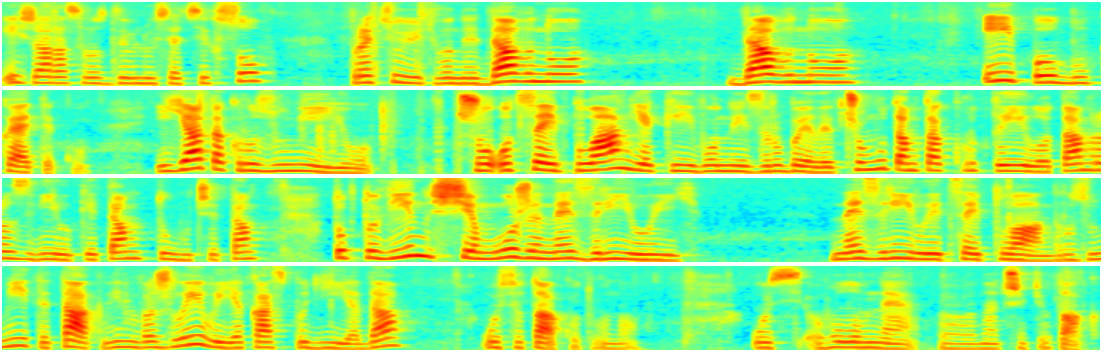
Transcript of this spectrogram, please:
і зараз роздивлюся цих сов. Працюють вони давно, давно і по букетику. І я так розумію, що оцей план, який вони зробили, чому там так крутило, там розвілки, там тучі, там. Тобто він ще може незрілий. Незрілий цей план. Розумієте? Так, він важливий, якась подія. Да? Ось отак от воно. Ось головне, е, значить, отак,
